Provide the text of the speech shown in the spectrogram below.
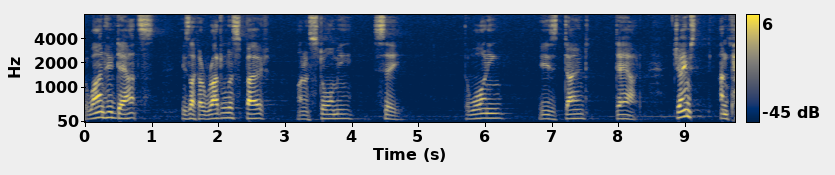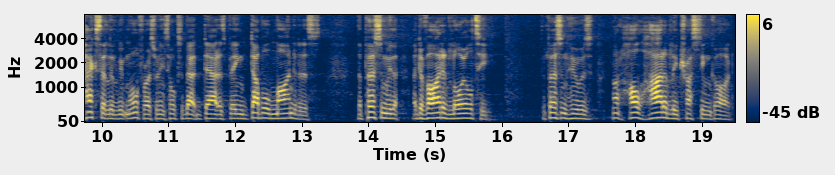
The one who doubts is like a rudderless boat on a stormy sea. The warning is don't doubt. James unpacks that a little bit more for us when he talks about doubt as being double mindedness, the person with a, a, divided loyalty, the person who is not wholeheartedly trusting God,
